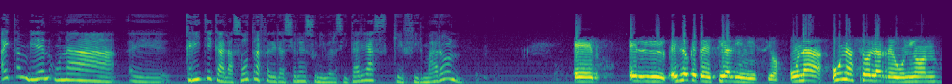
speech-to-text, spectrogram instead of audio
Hay también una eh, crítica a las otras federaciones universitarias que firmaron. Eh, es lo que te decía al inicio, una, una sola reunión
